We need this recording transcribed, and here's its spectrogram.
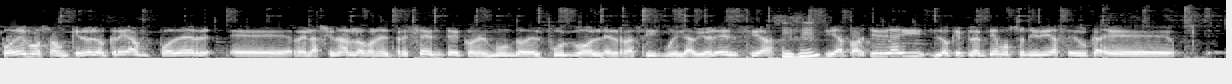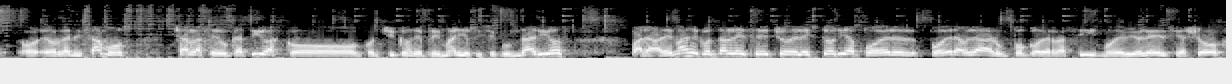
podemos, aunque no lo crean, poder eh, relacionarlo con el presente, con el mundo del fútbol, el racismo y la violencia. Y a partir de ahí lo que planteamos son ideas educativas, eh, organizamos charlas educativas con, con chicos de primarios y secundarios para además de contarles el hecho de la historia poder poder hablar un poco de racismo, de violencia. Yo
